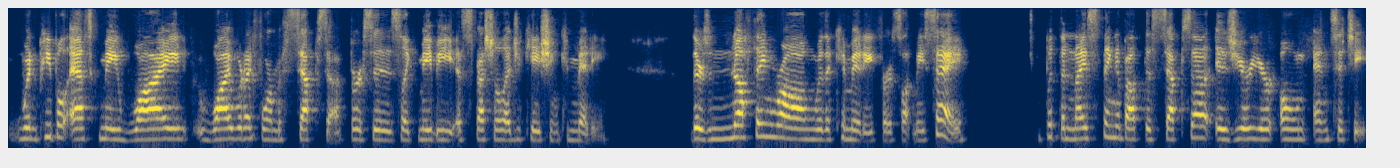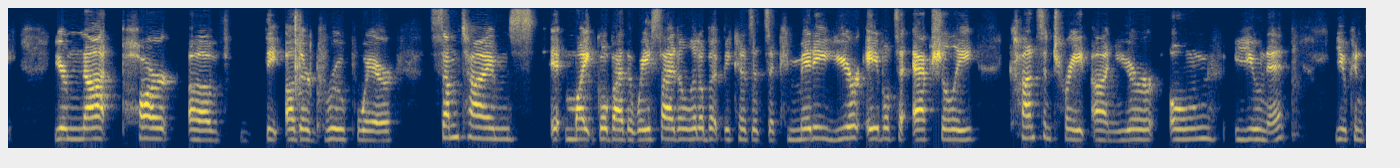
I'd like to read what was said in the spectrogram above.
when people ask me why why would I form a SEPSA versus like maybe a special education committee, there's nothing wrong with a committee. First, let me say, but the nice thing about the SEPSA is you're your own entity. You're not part of the other group where sometimes it might go by the wayside a little bit because it's a committee. You're able to actually concentrate on your own unit you can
